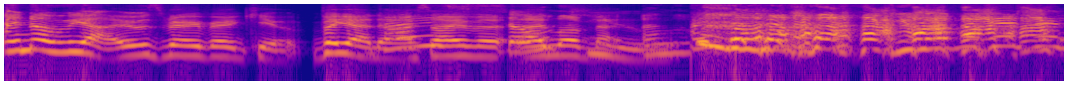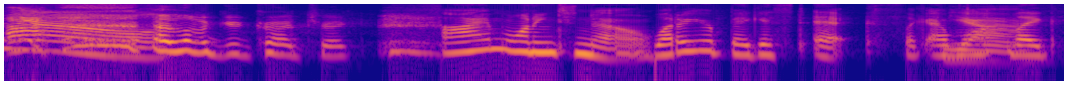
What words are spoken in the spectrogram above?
I know, yeah, it was very, very cute. But yeah, no, That so I have a, so I love cute. that. I love, You love magicians now. I love a good card trick. I'm wanting to know what are your biggest icks? Like I Yeah. want like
